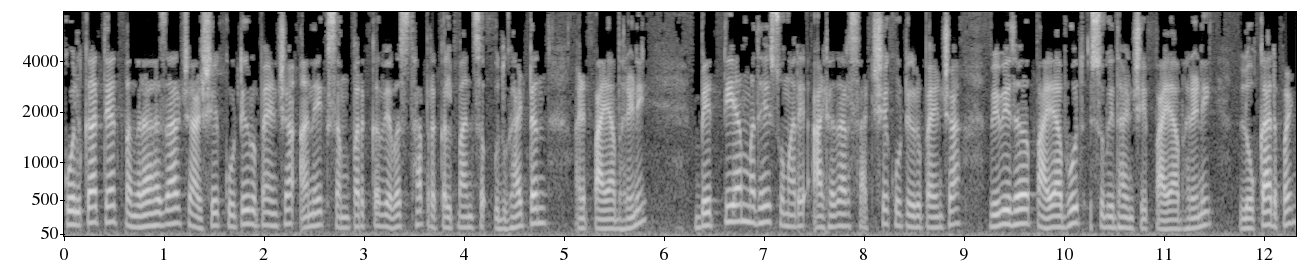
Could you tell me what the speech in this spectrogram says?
कोलकात्यात पंधरा हजार चारशे कोटी रुपयांच्या अनेक संपर्क व्यवस्था प्रकल्पांचं उद्घाटन आणि पायाभरणी बेत्तियामध्ये सुमारे आठ हजार सातशे कोटी रुपयांच्या विविध पायाभूत सुविधांची पायाभरणी लोकार्पण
